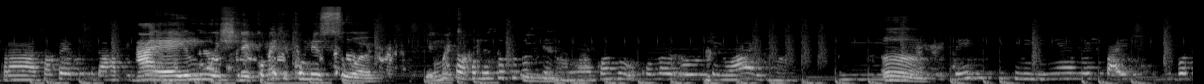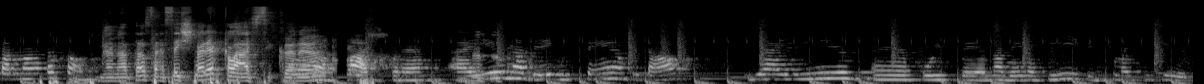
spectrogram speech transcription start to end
pra, só para elucidar rapidinho. Ah, é, ilustre. Como é que começou? Tem uma Então, começou tudo assim, Sim. né? Quando, eu, eu tenho asma, e Ah. desde pequenininha meus pais me botaram na natação. na natação. Essa história é clássica, né? É, plástico, né? Aí eu nadei muito tempo e tal. E aí é, fui, é, nadei na equipe, a gente tinha uma equipe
